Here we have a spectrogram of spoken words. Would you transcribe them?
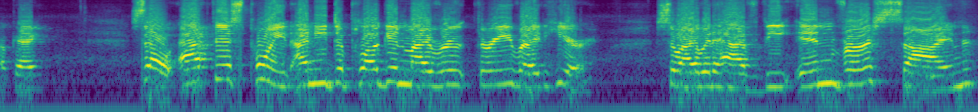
Okay? So at this point, I need to plug in my root 3 right here. So I would have the inverse sine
